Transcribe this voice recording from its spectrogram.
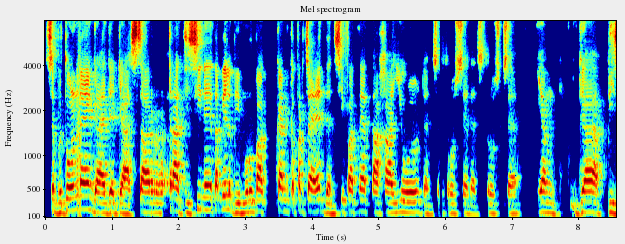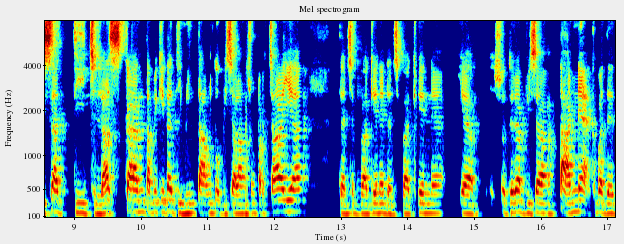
sebetulnya nggak ada dasar tradisinya, tapi lebih merupakan kepercayaan dan sifatnya takhayul dan seterusnya dan seterusnya yang nggak bisa dijelaskan, tapi kita diminta untuk bisa langsung percaya dan sebagainya dan sebagainya. Ya, saudara bisa tanya kepada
